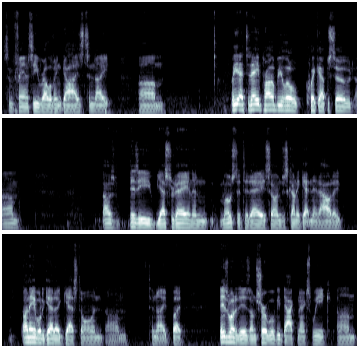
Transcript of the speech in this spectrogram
some fantasy relevant guys tonight. Um, but yeah, today probably be a little quick episode. Um, I was busy yesterday and then most of today, so I'm just kind of getting it out. I unable to get a guest on um, tonight, but is what it is. I'm sure we'll be back next week, um,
